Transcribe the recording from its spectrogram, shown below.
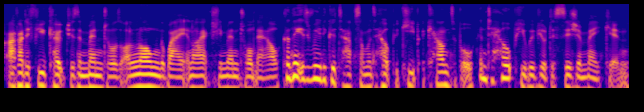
I've had a few coaches and mentors along the way, and I actually mentor now I think it's really good to have someone to help you keep accountable and to help you with your decision making.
